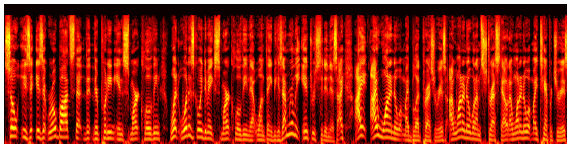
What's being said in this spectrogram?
So is it is it robots that, that, they're putting in smart clothing? What what is going to make smart clothing that one thing? Because I'm really interested in this. I I, I want to know what my blood pressure is. I want to know when I'm stressed out. I want to know what my temperature is.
